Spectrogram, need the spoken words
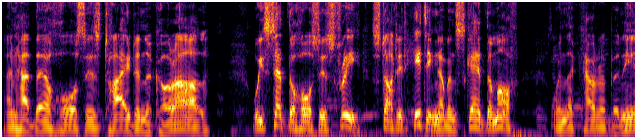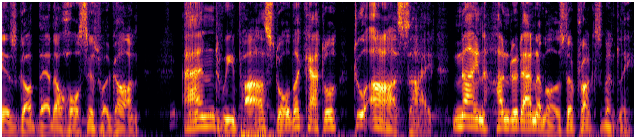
and had their horses tied in the corral. We set the horses free, started hitting them and scared them off. When the carabineers got there, the horses were gone. And we passed all the cattle to our side, 900 animals approximately.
